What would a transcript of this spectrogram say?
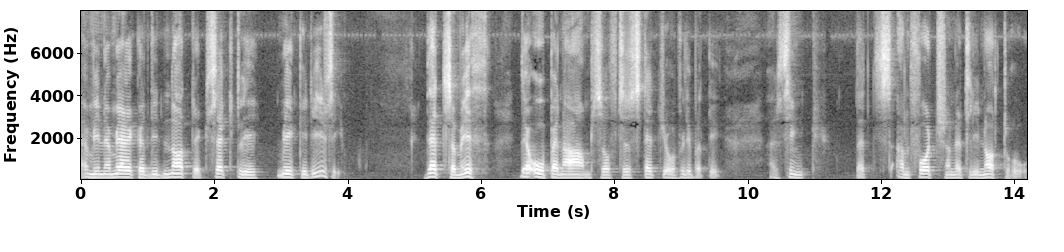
I mean, America did not exactly make it easy. That's a myth, the open arms of the Statue of Liberty. I think that's unfortunately not true.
